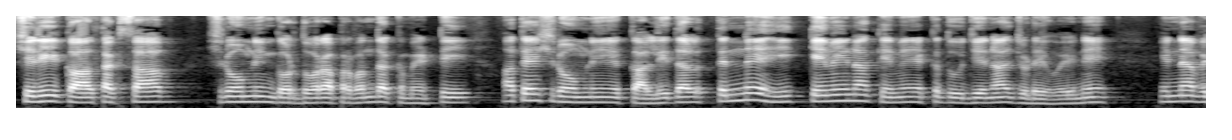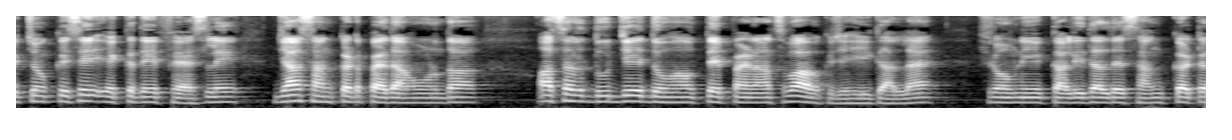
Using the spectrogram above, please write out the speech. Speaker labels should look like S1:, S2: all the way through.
S1: ਸ਼੍ਰੀ Akal Takht Sahib, Shiromani Gurdwara Prabandhak committee ਅਤੇ ਸ਼੍ਰੋਮਣੀ ਅਕਾਲੀ ਦਲ ਤਿੰਨੇ ਹੀ ਕਿਵੇਂ ਨਾ ਕਿਵੇਂ ਇੱਕ ਦੂਜੇ ਨਾਲ ਜੁੜੇ ਹੋਏ ਨੇ। ਇਨ੍ਹਾਂ ਵਿੱਚੋਂ ਕਿਸੇ ਇੱਕ ਦੇ ਫੈਸਲੇ ਜਾਂ ਸੰਕਟ ਪੈਦਾ ਹੋਣ ਦਾ ਅਸਰ ਦੂਜੇ ਦੋਹਾਂ ਉੱਤੇ ਪੈਣਾ ਸੁਭਾਵਿਕ ਜਿਹੀ ਗੱਲ ਹੈ। ਸ਼੍ਰੋਮਣੀ ਅਕਾਲੀ ਦਲ ਦੇ ਸੰਕਟ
